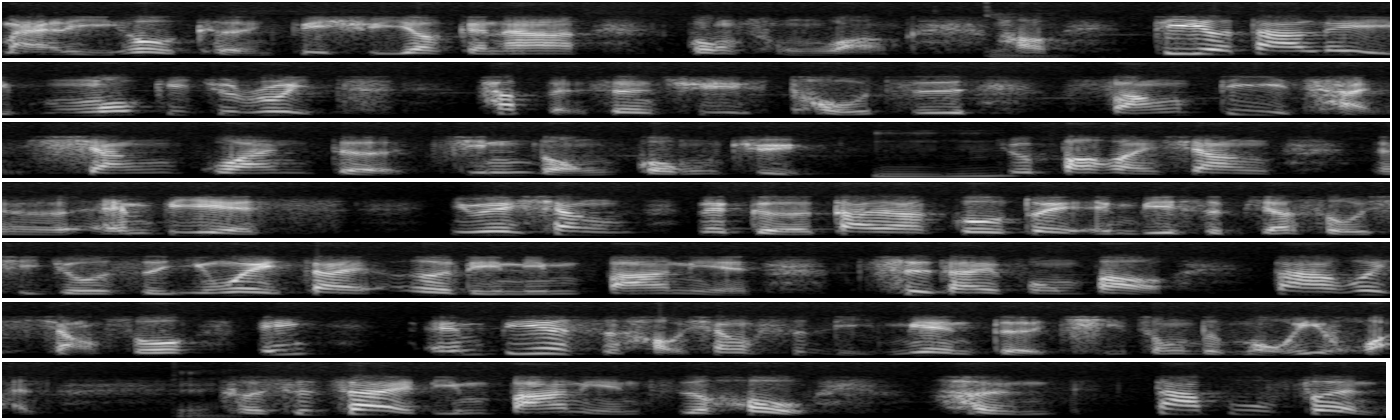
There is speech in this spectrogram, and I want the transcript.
买了以后可能必须要跟它共存亡。好，第二大类 mortgage REIT，它本身去投资房地产相关的金融工具，嗯就包含像呃 MBS。因为像那个大家都对 MBS 比较熟悉，就是因为在二零零八年次贷风暴，大家会想说，哎，MBS 好像是里面的其中的某一环对。可是，在零八年之后，很大部分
